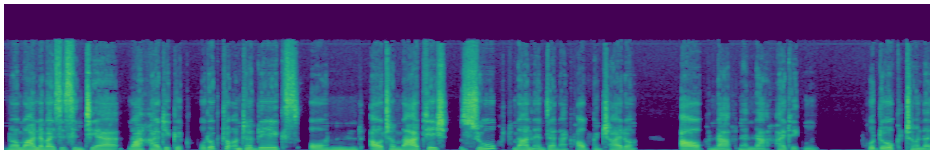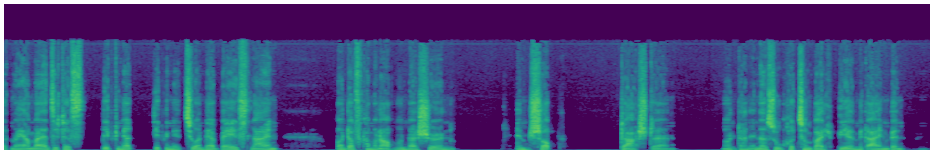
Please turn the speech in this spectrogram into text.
normalerweise sind ja nachhaltige Produkte unterwegs und automatisch sucht man in seiner Kaufentscheidung auch nach einem nachhaltigen Produkt. Und man ja meint sich das Definition der Baseline. Und das kann man auch wunderschön im Shop darstellen und dann in der Suche zum Beispiel mit einbinden.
